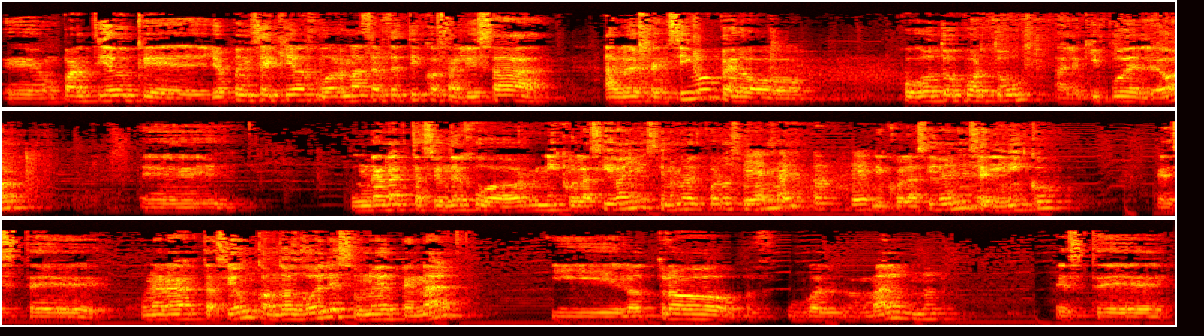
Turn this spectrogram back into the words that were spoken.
Eh, un partido que yo pensé que iba a jugar más Atlético San Luis a, a lo defensivo, pero jugó tú por tú al equipo del León. Eh, una gran actuación del jugador Nicolás Ibáñez, si no me recuerdo su Sí, nombre. exacto, sí. Nicolás Ibáñez, el Nico. Este, una gran actuación con dos goles, uno de penal y el otro, pues, un gol normal, ¿no? Este,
